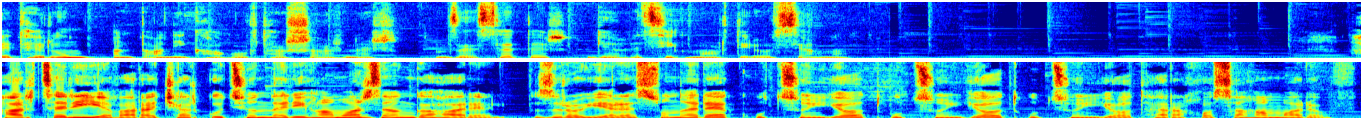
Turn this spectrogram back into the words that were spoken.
Եթերում ընտանիք հաղորդաշարներ։ Ձեզ հետ է Գեղեցիկ Մարտիրոսյանը։ Հարցերի եւ առաջարկությունների համար զանգահարել 033 87 87 87 հեռախոսահամարով։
